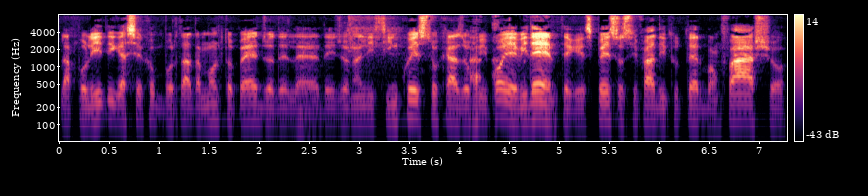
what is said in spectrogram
la politica si è comportata molto peggio del, dei giornalisti in questo caso qui. Poi è evidente che spesso si fa di tutt'erba un fascio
